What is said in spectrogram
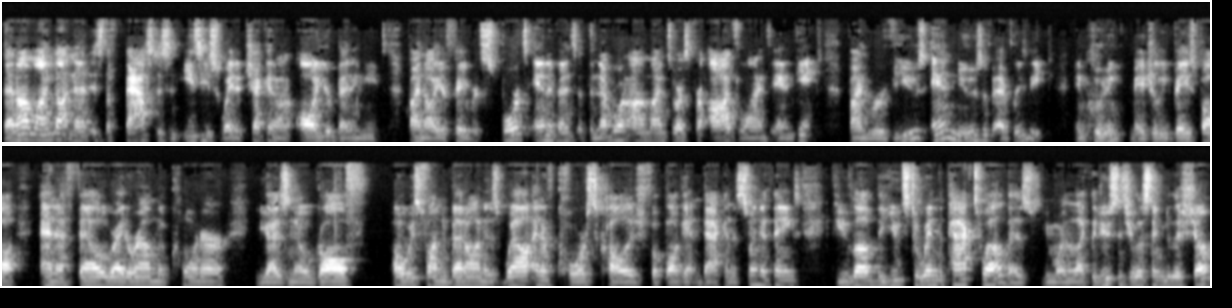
Betonline.net is the fastest and easiest way to check in on all your betting needs. Find all your favorite sports and events at the number one online source for odds, lines, and games. Find reviews and news of every league including Major League Baseball, NFL right around the corner. You guys know golf, always fun to bet on as well. And of course, college football getting back in the swing of things. If you love the Utes to win the Pac 12, as you more than likely do since you're listening to this show,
